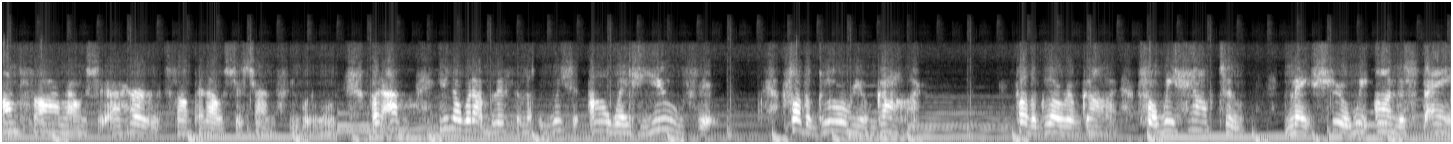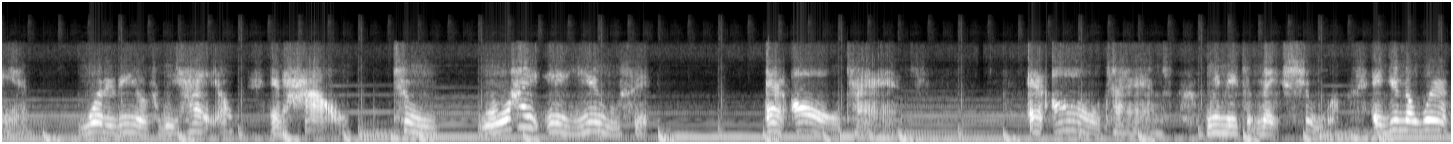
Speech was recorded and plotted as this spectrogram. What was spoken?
I'm sorry. I was. I heard something. I was just trying to see what it was. But I, you know what I bless them. We should always use it for the glory of God. For the glory of God. So we have to make sure we understand what it is we have and how to rightly use it at all times. At all times, we need to make sure. And you know what?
